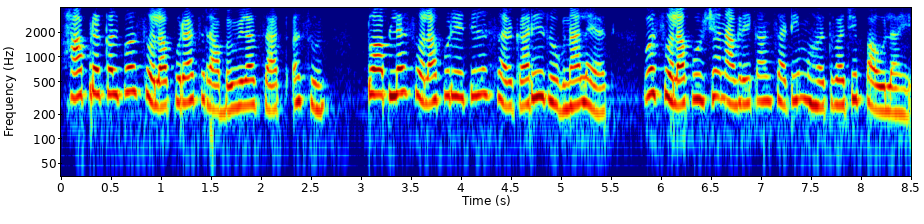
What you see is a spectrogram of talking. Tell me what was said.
हा प्रकल्प सोलापुरात राबविला जात असून तो आपल्या सोलापूर येथील सरकारी रुग्णालयात व सोलापूरच्या नागरिकांसाठी महत्त्वाचे पाऊल आहे.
